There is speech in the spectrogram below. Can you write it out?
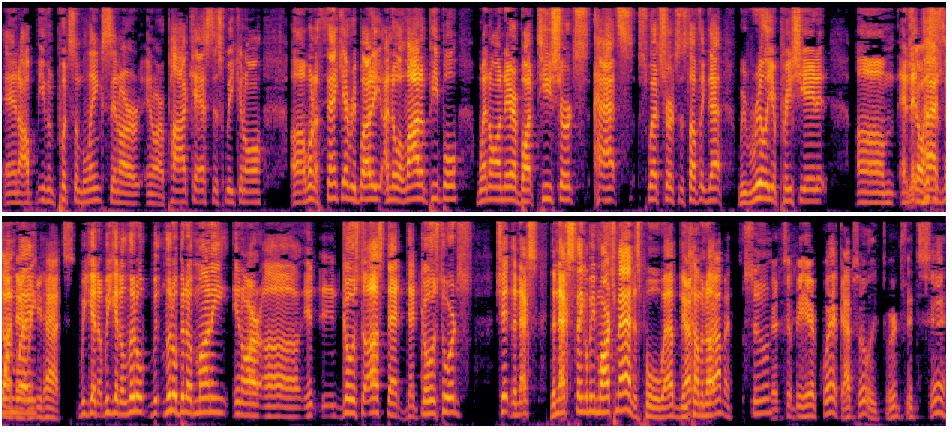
And I'll even put some links in our in our podcast this week and all. Uh, I want to thank everybody. I know a lot of people went on there, bought T-shirts, hats, sweatshirts, and stuff like that. We really appreciate it. Um, and this is one on way We hats. we get a, we get a little little bit of money in our uh it, it goes to us that that goes towards shit. The next the next thing will be March Madness pool web be Yep, coming up coming. soon. That should be here quick. Absolutely. We're, it's yeah.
